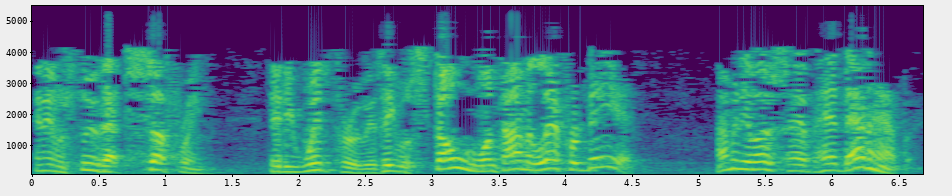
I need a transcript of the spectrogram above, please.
And it was through that suffering that he went through as he was stoned one time and left for dead. How many of us have had that happen?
